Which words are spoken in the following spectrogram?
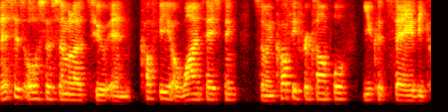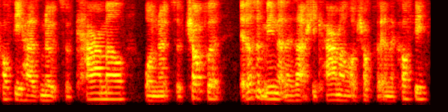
This is also similar to in coffee or wine tasting. So in coffee, for example, you could say the coffee has notes of caramel or notes of chocolate. It doesn't mean that there's actually caramel or chocolate in the coffee.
